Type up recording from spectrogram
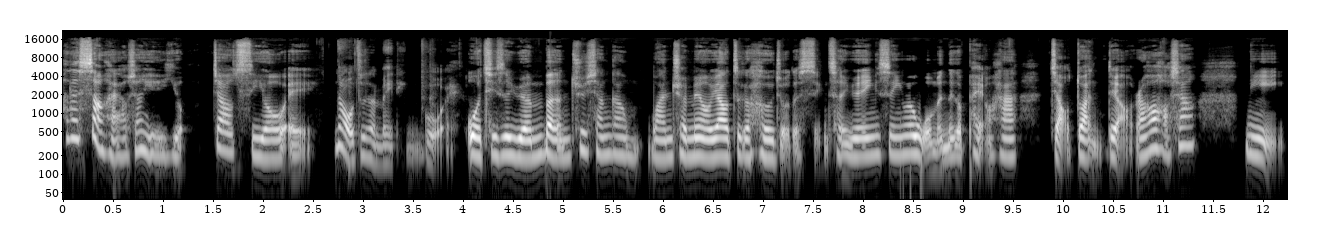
它在上海好像也有，叫 COA。那我真的没听过哎。我其实原本去香港完全没有要这个喝酒的行程，原因是因为我们那个朋友他脚断掉，然后好像你。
